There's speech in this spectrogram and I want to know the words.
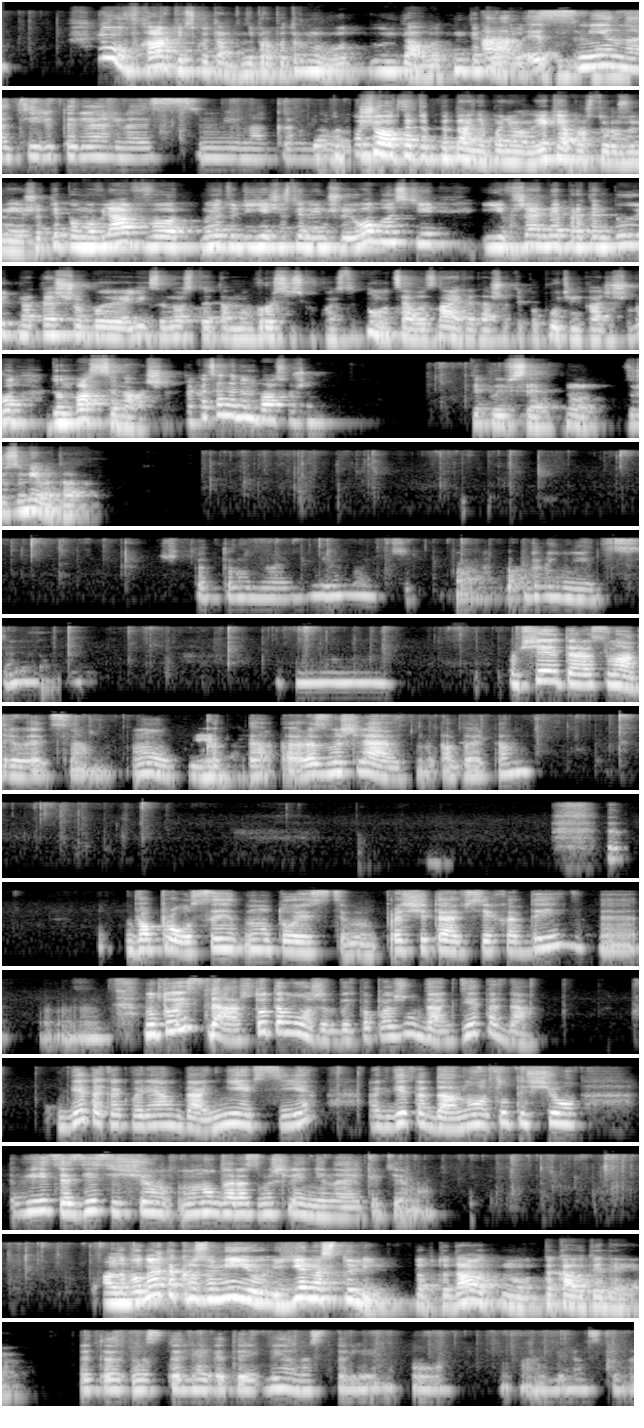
Ну, в Харківську, там Дніпропетро, ну от, да, от, ну, типу, А, от- от- смена, территориальная смена кордона. Ну, що це тут питання, пані Олено, як я просто розумію, що типу, мовляв, вони тоді є частиною іншої області і вже не претендують на те, щоб їх заносити там ну, в російську конституцію. Ну, це ви знаєте, да, що типу Путін каже, що от Донбас це наше. Так а це не Донбас уже. Типу, і все. Ну, зрозуміло, так. Что трудно сделать. Границы. Вообще это рассматривается. Ну, как-то размышляют об этом. Вопросы, ну, то есть просчитать все ходы. э. Ну, то есть, да, что-то может быть. Попажу, да, где-то да. Где-то как вариант, да. Не все, а где-то да. Но тут еще, видите, здесь еще много размышлений на эту тему. Але воно, я так розумію, є на столі. Тобто, да, от, ну, така от ідея. Это на столе, это идея на столе. О, а, Зеленского.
